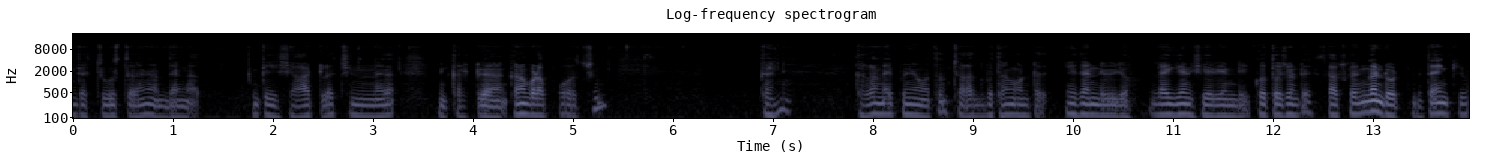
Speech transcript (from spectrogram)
ఇంకా చూస్తే కానీ అర్థం కాదు. ఇంకా ఈ షార్ట్లో చిన్నగా మీకు కరెక్ట్గా కనపడకపోవచ్చు. కానీ కళా నైపుణ్యం మొత్తం చాలా అద్భుతంగా ఉంటుంది. ఇదండి వీడియో. లైక్ చేయండి షేర్ చేయండి. కొత్త వచ్చి ఉంటే సబ్స్క్రైబ్ గంట కొట్టండి థ్యాంక్ యూ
